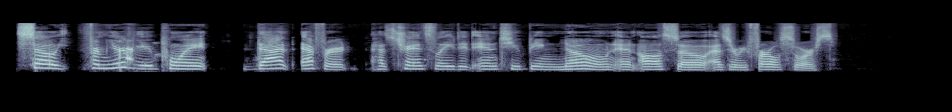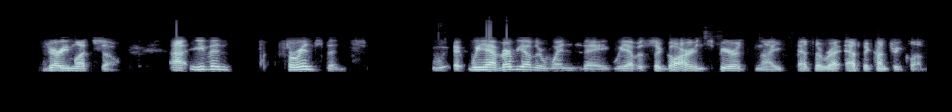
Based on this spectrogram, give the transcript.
So, from your viewpoint, that effort has translated into being known and also as a referral source. Very much so. Uh, even, for instance, we have every other Wednesday we have a cigar and spirits night at the at the country club.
